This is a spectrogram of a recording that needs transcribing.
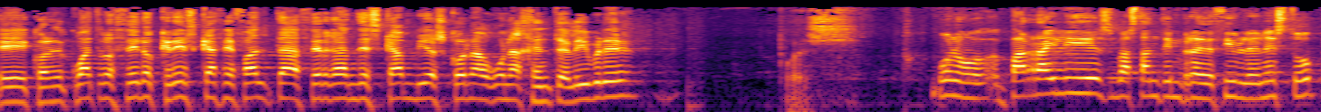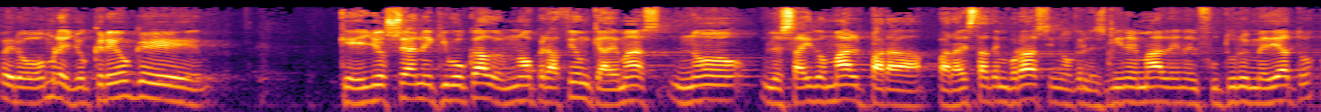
eh, con el 4-0, ¿crees que hace falta hacer grandes cambios con alguna gente libre? Pues. Bueno, Pat Riley es bastante impredecible en esto, pero hombre, yo creo que, que ellos se han equivocado en una operación que además no les ha ido mal para, para esta temporada, sino que les viene mal en el futuro inmediato,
